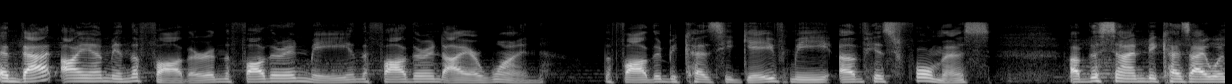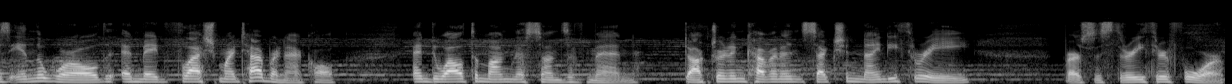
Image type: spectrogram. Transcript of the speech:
And that I am in the Father, and the Father in me, and the Father and I are one. The Father, because he gave me of his fullness of the Son because I was in the world and made flesh my tabernacle and dwelt among the sons of men. Doctrine and Covenants, section 93, verses 3 through 4.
